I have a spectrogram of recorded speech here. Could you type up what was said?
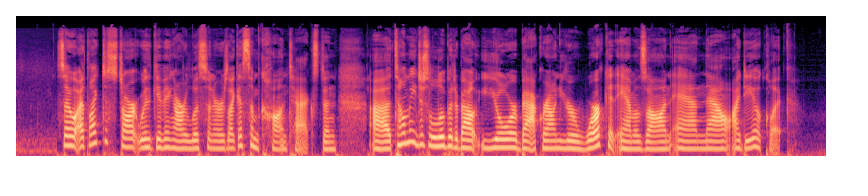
So, I'd like to start with giving our listeners, I guess, some context and uh, tell me just a little bit about your background, your work at Amazon, and now IdeoClick.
